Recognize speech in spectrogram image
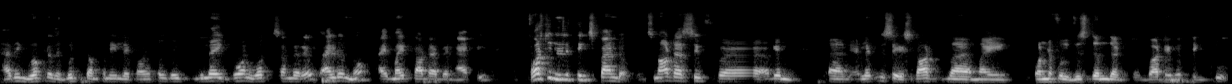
having worked at a good company like Oracle, will I go and work somewhere else? I don't know. I might not have been happy. Fortunately, things panned out. It's not as if uh, again. Uh, let me say, it's not uh, my wonderful wisdom that got everything through.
